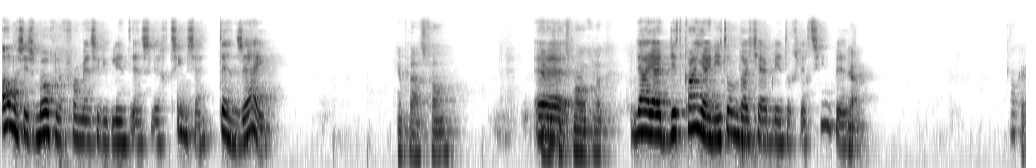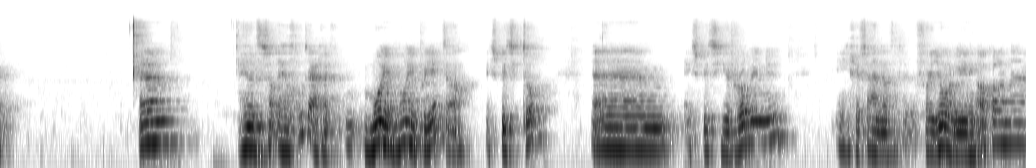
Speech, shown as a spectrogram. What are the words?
Alles is mogelijk voor mensen die blind en slechtziend zijn, tenzij. In plaats van, er is eh, niets mogelijk. nou ja, dit kan jij niet omdat jij blind of slechtziend bent. Ja. Oké. Eh, heel interessant, heel goed eigenlijk. Mooie, mooie projecten ook. Expeditie Top. Ehm, Expeditie Robin nu. En je geeft aan dat er voor de jongere leerlingen ook al een, eh,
